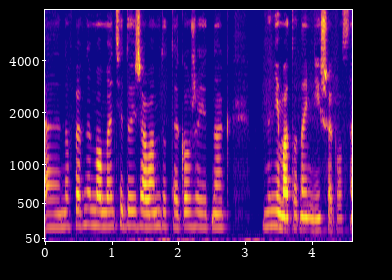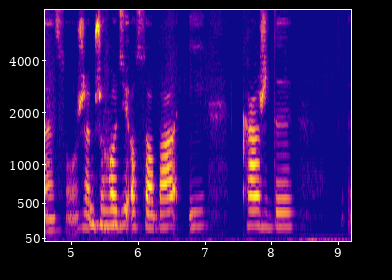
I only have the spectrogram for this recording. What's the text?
E, no w pewnym momencie dojrzałam do tego, że jednak no nie ma to najmniejszego sensu, że mhm. przychodzi osoba i każdy y,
